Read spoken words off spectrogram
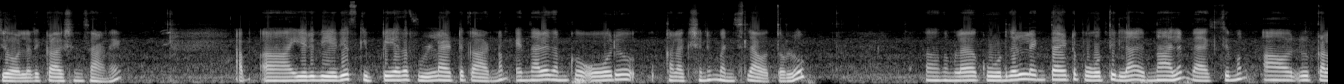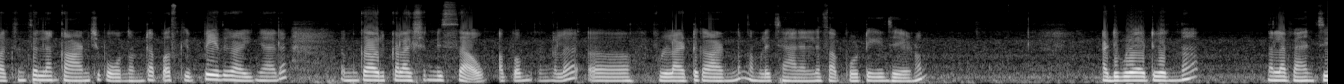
ജ്വല്ലറി കളക്ഷൻസ് ആണ്. ഈ ഒരു വീഡിയോ സ്കിപ്പ് ചെയ്യാതെ ഫുള്ളായിട്ട് കാണണം. എന്നാലേ നമുക്ക് ഓരോ കളക്ഷനും മനസ്സിലാവത്തുള്ളൂ. നമ്മൾ കൂടുതൽ ലെങ്ത് ആയിട്ട് പോകത്തില്ല. എന്നാലും മാക്സിമം ആ ഒരു കളക്ഷൻസ് എല്ലാം കാണിച്ച് പോകുന്നുണ്ട്. അപ്പോൾ സ്കിപ്പ് ചെയ്ത് കഴിഞ്ഞാൽ നമുക്ക് ആ ഒരു കളക്ഷൻ മിസ്സാവും അപ്പം നിങ്ങൾ ഫുള്ളായിട്ട് കാണണം. നമ്മൾ ചാനലിനെ സപ്പോർട്ട് ചെയ്യുകയും ചെയ്യണം. അടിപൊളിയായിട്ട് വരുന്ന നല്ല ഫാൻസി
